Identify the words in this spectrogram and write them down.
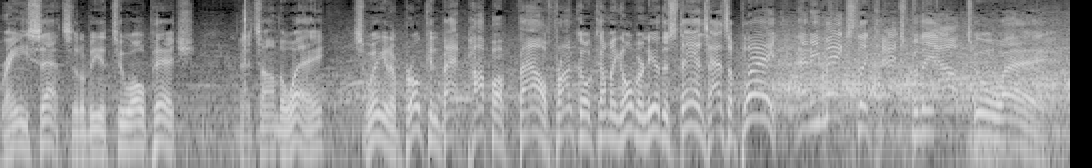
Rainey sets. It'll be a 2 0 pitch, and it's on the way. Swinging a broken bat, pop up foul. Franco coming over near the stands, has a play, and he makes the catch for the out, two away.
